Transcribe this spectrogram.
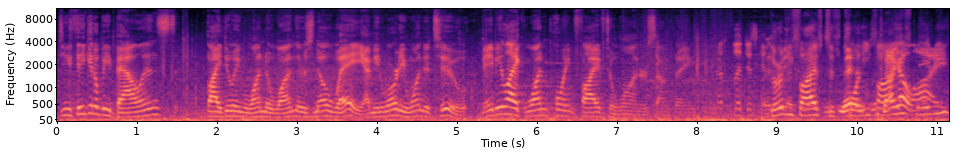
Do you think it'll be balanced by doing one to one? There's no way. I mean, we're already one to two. Maybe like 1.5 to one or something. That's the just 35 to 25, maybe?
